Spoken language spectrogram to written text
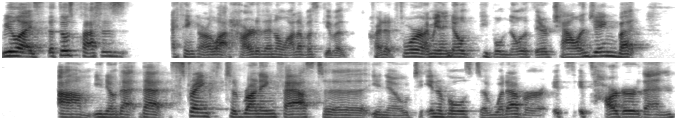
realize that those classes I think are a lot harder than a lot of us give it credit for. I mean, I know people know that they're challenging, but um, you know that that strength to running fast to you know to intervals to whatever, it's it's harder than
